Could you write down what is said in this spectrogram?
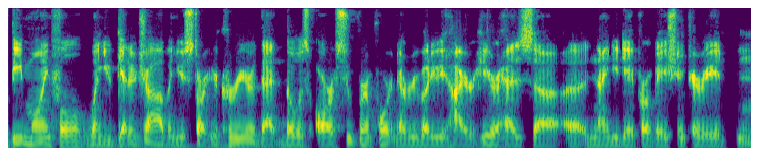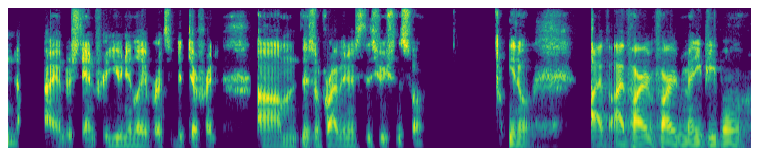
be mindful when you get a job and you start your career that those are super important. Everybody we hire here has uh, a 90 day probation period. And I understand for union labor, it's a bit different. Um, there's a private institution. So, you know, I've, I've hired and fired many people.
